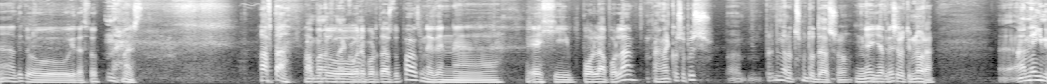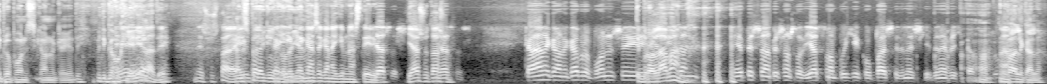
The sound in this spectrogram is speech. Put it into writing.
Α, δεν το είδα αυτό. Μάλιστα. Αυτά από το Παναθηναϊκό. ρεπορτάζ του ΠΑΟΚ. Ναι, δεν ε, έχει πολλά πολλά. Παναθηναϊκός ο οποίος ε, πρέπει να ρωτήσουμε τον Τάσο. Ναι, για δεν πες. ξέρω την ώρα. Ε, αν έγινε η προπόνηση κανονικά, γιατί με την Ναι, κακοκαιρία. έλατε. αυτή. Ναι, σωστά. Καλησπέρα Ε, κύριε ε, Νικολογιάννη. Πήγαν σε κανένα γυμναστήριο. Γεια σας. Γεια σου, Τάσο. Γεια σας. Κάνανε κανονικά προπόνηση. Την προλάβαν; Ήταν- έπεσαν, έπεσαν στο διάστημα που είχε κοπάσει, δεν, έσχε- δεν έβρεχε καθόλου. Πάλι καλά.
